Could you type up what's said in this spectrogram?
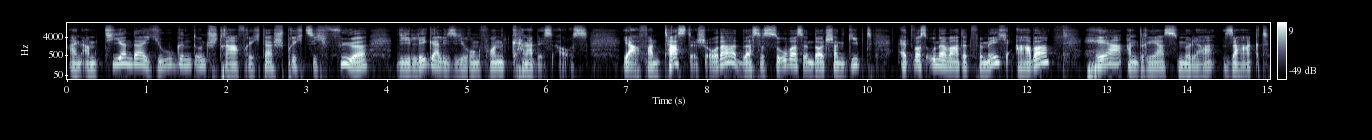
Ein amtierender Jugend- und Strafrichter spricht sich für die Legalisierung von Cannabis aus. Ja, fantastisch, oder? Dass es sowas in Deutschland gibt. Etwas unerwartet für mich, aber Herr Andreas Müller sagt,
